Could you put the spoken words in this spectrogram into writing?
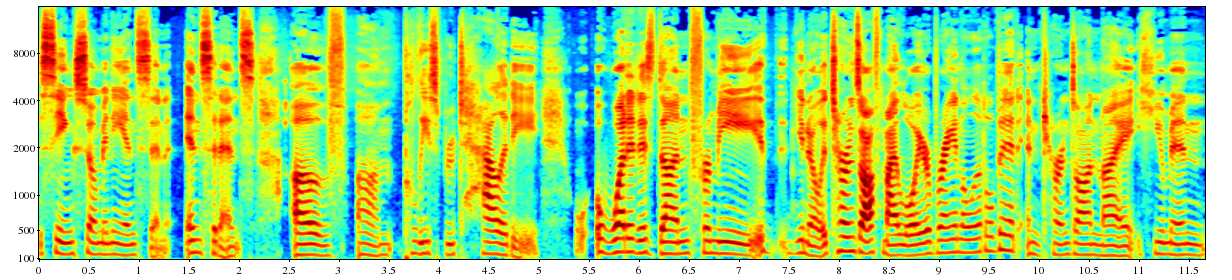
seeing so many incident, incidents of um, police brutality, what it has done for me, you know, it turns off my lawyer brain a little bit and turns on my human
